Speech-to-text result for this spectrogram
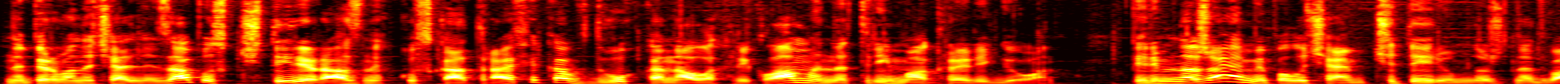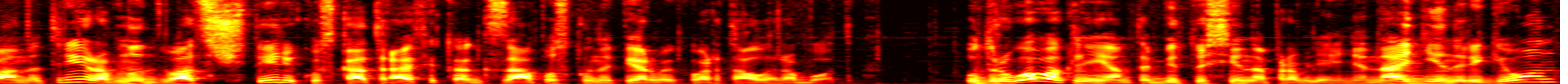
на первоначальный запуск 4 разных куска трафика в двух каналах рекламы на 3 макрорегиона. Перемножаем и получаем 4 умножить на 2 на 3 равно 24 куска трафика к запуску на первый квартал работы. У другого клиента B2C направления на один регион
